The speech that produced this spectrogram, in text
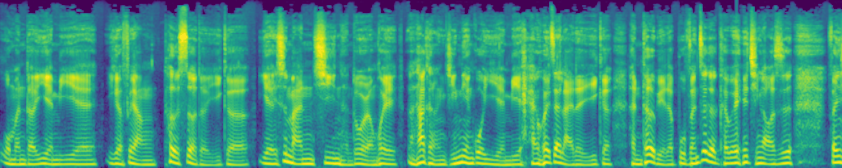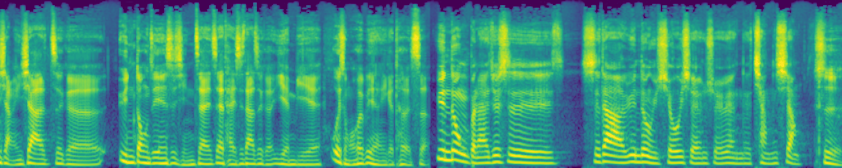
我们的 EMBA 一个非常特色的一个，也是蛮吸引很多人会，他可能已经念过 EMBA 还会再来的一个很特别的部分。这个可不可以请老师分享一下这个运动这件事情在，在在台师大这个 EMBA 为什么会变成一个特色？运动本来就是。师大运动与休闲学院的强项。是，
